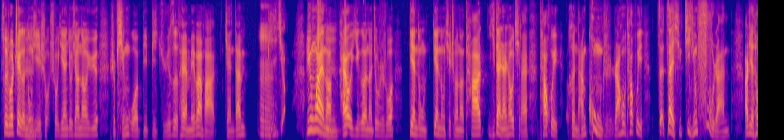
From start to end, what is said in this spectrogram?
所以说这个东西首首先就相当于是苹果比比橘子，它也没办法简单比较。另外呢，还有一个呢，就是说电动电动汽车呢，它一旦燃烧起来，它会很难控制，然后它会再再行进行复燃，而且它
